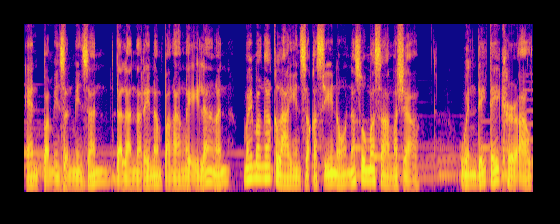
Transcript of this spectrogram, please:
And paminsan-minsan dala na rin ang pangangailangan may mga clients sa kasino na sumasama siya when they take her out.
